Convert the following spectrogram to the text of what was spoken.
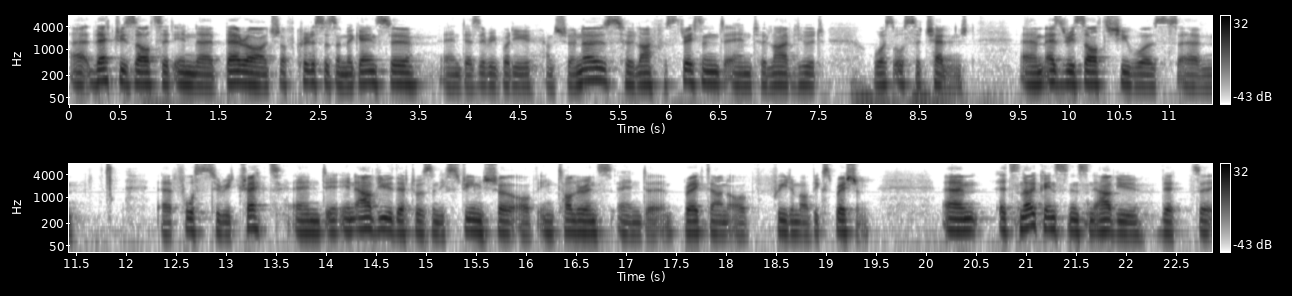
Uh, that resulted in a barrage of criticism against her, and as everybody I'm sure knows, her life was threatened and her livelihood was also challenged. Um, as a result, she was um, uh, forced to retract, and in, in, our view, that was an extreme show of intolerance and uh, breakdown of freedom of expression. Um, it's no coincidence, in our view, that uh,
